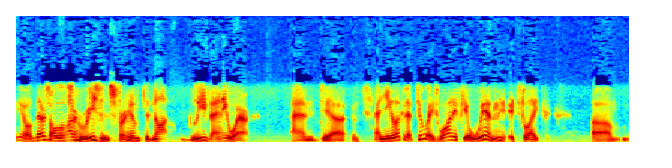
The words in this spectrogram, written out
you know, there's a lot of reasons for him to not leave anywhere. And, uh, and you look at it two ways. One, if you win, it's like, um,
